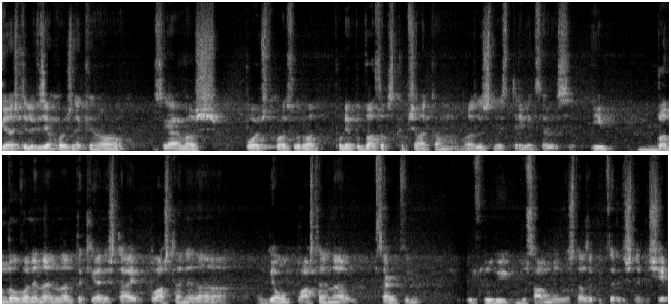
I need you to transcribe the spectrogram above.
гледаш телевизия, ходиш на кино, сега имаш повечето хора сигурно поне по два сабскрипшена към различни стриминг сервиси. И бъндълване на, на такива неща и плащане на отделно плащане на всякакви услуги, досадни неща, за които са различни гише.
